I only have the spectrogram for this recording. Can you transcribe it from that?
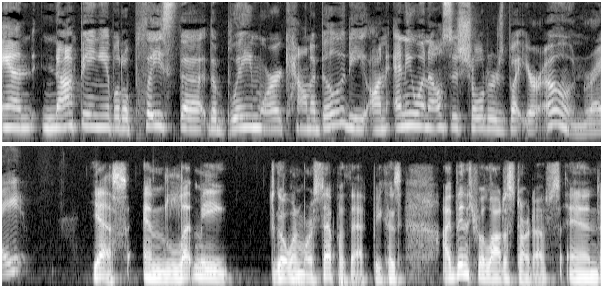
and not being able to place the the blame or accountability on anyone else's shoulders but your own, right? Yes, and let me go one more step with that because I've been through a lot of startups and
